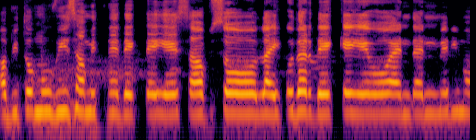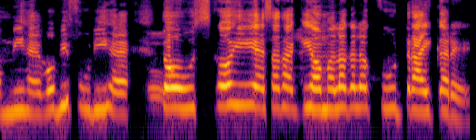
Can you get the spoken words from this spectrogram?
अभी तो मूवीज़ हम इतने देखते हैं ये सब सो लाइक उधर देख के ये वो एंड देन मेरी मम्मी है वो भी फूडी है। तो उसको ही ऐसा था कि हम अलग अलग फ़ूड ट्राई करें।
